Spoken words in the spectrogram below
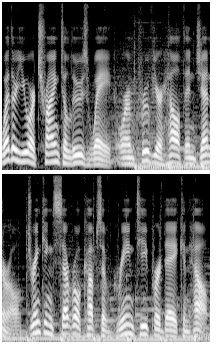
Whether you are trying to lose weight or improve your health in general, drinking several cups of green tea per day can help.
